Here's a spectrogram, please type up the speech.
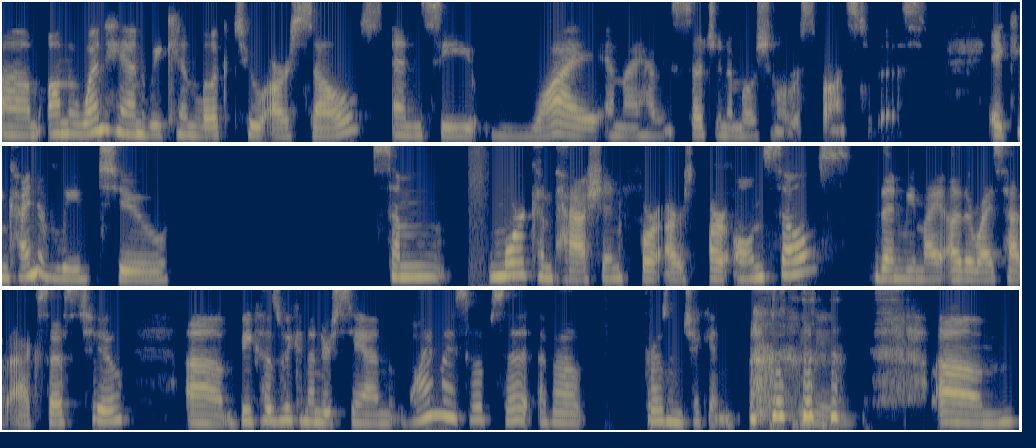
Um, on the one hand, we can look to ourselves and see why am I having such an emotional response to this. It can kind of lead to some more compassion for our our own selves than we might otherwise have access to, um, because we can understand why am I so upset about frozen chicken. Mhm. um,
